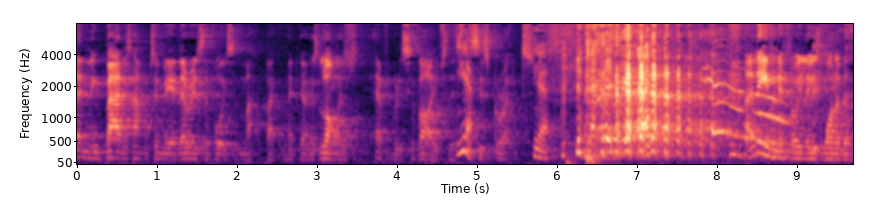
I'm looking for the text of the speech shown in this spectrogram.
anything bad has happened to me, there is the voice at the back of my head going, "As long as everybody survives this, Yeah. this is great." Yeah. And even if we lose one of them,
